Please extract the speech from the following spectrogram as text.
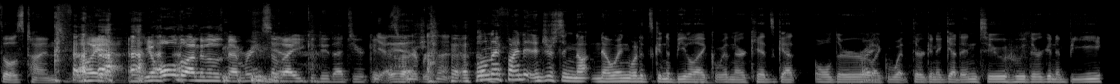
those times. For, Oh yeah. You hold on to those memories so that you can do that to your kids. yes, hundred percent. Well, and I find it interesting not knowing what it's going to be like when our kids get older, Right. like what they're going to get into, who they're going to be.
